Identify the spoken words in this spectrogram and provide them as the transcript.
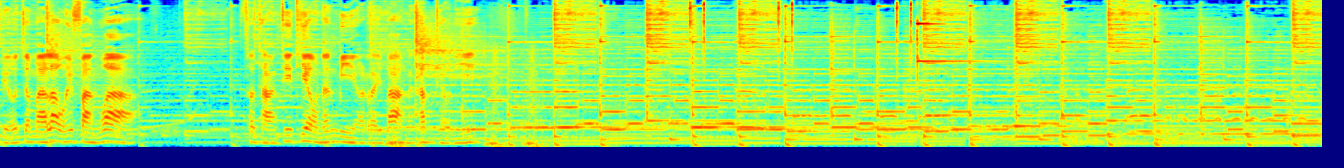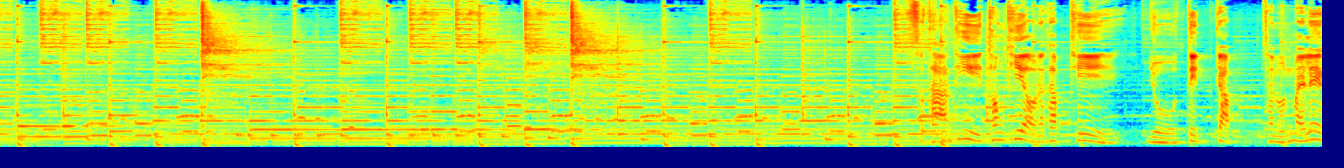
เดี๋ยวจะมาเล่าให้ฟังว่า สถานที่เที่ยวนั้นมีอะไรบ้างนะครับ แถวนี้ ที่ท่องเที่ยวนะครับที่อยู่ติดกับถนนหมายเลข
